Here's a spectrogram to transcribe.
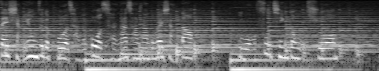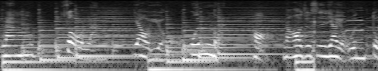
在享用这个普洱茶的过程，他常常都会想到我父亲跟我说：“让做人要有温暖，吼，然后就是要有温度。”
